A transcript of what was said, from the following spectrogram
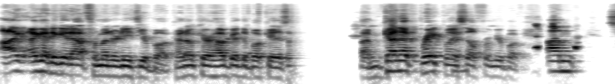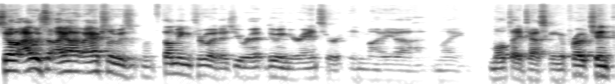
I, I got to get out from underneath your book. I don't care how good the book is. I'm gonna break myself from your book. Um, so I was, I, I actually was thumbing through it as you were doing your answer in my uh, my multitasking approach. And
